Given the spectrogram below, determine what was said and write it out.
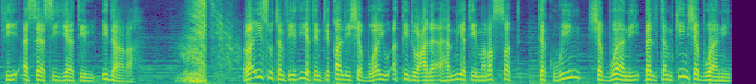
في أساسيات الإدارة. رئيس تنفيذية انتقال شبوة يؤكد على أهمية منصة تكوين شبواني بل تمكين شبواني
